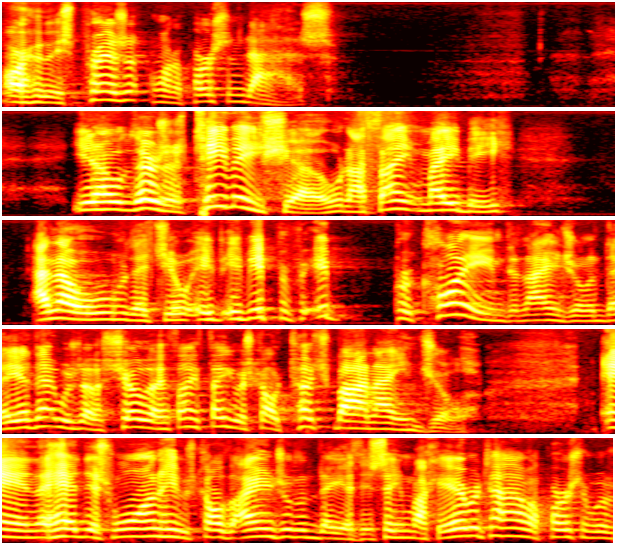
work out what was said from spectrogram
or who is present when a person dies. You know, there's a TV show, and I think maybe, I know that you know, it, it, it, it proclaimed an angel of death. That was a show, I think, think it was called Touched by an Angel. And they had this one, he was called the angel of death. It seemed like every time a person was,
